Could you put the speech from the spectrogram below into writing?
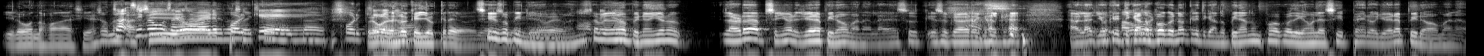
y luego nos van a decir, eso no O sea, es sí así. me gustaría saber oye, no por qué, tal". por Pero bueno, qué es lo no. que yo creo. Sí, es yo opinión. Yo también opiniones. opinión. Yo no, la verdad, señores, yo era pirómana. la- Eso, eso cabe recalcar. Hablar, yo criticando un poco, no criticando, opinando un poco, digámosle así, pero yo era pirómana.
